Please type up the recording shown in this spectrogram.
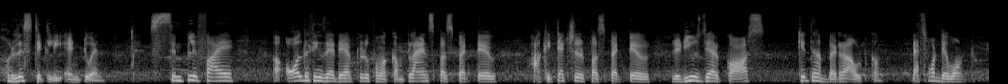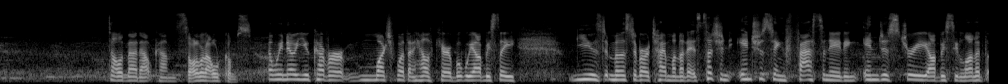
holistically, end to end. Simplify uh, all the things that they have to do from a compliance perspective, architectural perspective, reduce their costs, give them a better outcome. That's what they want. It's all about outcomes. It's all about outcomes. And we know you cover much more than healthcare, but we obviously used most of our time on that. It's such an interesting, fascinating industry. Obviously, a lot of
